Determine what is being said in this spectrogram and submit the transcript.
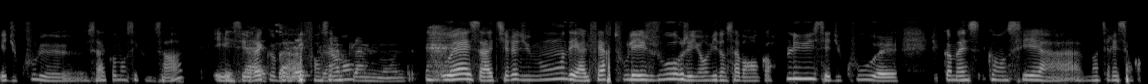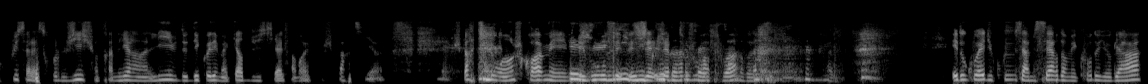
Et du coup, ça a commencé comme ça. Et, c'est vrai que bah, forcément, plein, monde. ouais, ça a attiré du monde et à le faire tous les jours, j'ai eu envie d'en savoir encore plus. Et du coup, j'ai commencé à m'intéresser encore plus à l'astrologie. Je suis en train de lire un livre, de décoder ma carte du ciel. Enfin bref, je suis partie, je suis partie loin, je crois, mais, mais bon, j'aime toujours apprendre. Et donc, ouais, du coup, ça me sert dans mes cours de yoga.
